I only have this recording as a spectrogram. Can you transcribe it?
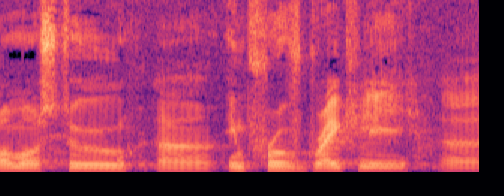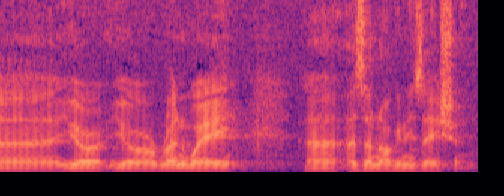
almost to improve greatly your your runway as an organization.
